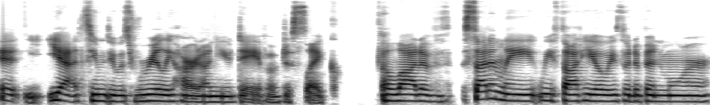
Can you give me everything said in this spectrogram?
it yeah, it seemed it was really hard on you, Dave, of just like a lot of suddenly we thought he always would have been more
